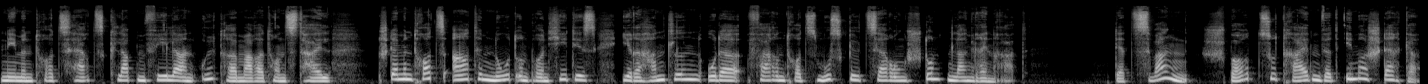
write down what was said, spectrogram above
nehmen trotz Herzklappenfehler an Ultramarathons teil, stemmen trotz Atemnot und Bronchitis ihre Hanteln oder fahren trotz Muskelzerrung stundenlang Rennrad. Der Zwang, Sport zu treiben, wird immer stärker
